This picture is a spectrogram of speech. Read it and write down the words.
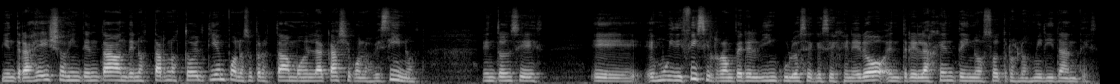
mientras ellos intentaban denostarnos todo el tiempo, nosotros estábamos en la calle con los vecinos. Entonces, eh, es muy difícil romper el vínculo ese que se generó entre la gente y nosotros los militantes,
